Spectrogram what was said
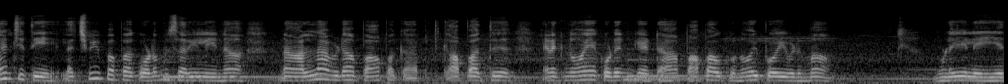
ஏன் சித்தி லட்சுமி பாப்பாவுக்கு உடம்பு சரியில்லைன்னா நான் அல்லா விடா பாப்பா கா காப்பாற்று எனக்கு நோயை கொடுன்னு கேட்டால் பாப்பாவுக்கு நோய் போய்விடுமா முளையிலேயே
